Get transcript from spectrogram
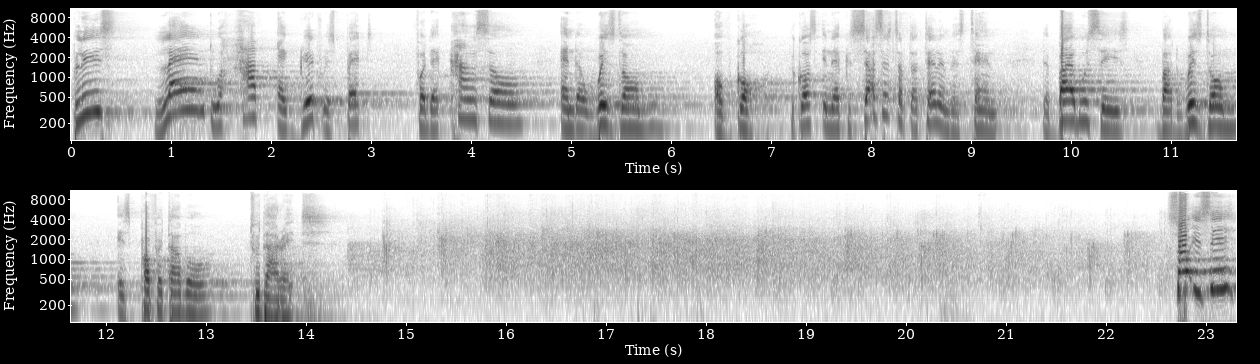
please learn to have a great respect for the counsel and the wisdom of God. Because in Ecclesiastes chapter 10 and verse 10, the Bible says, But wisdom is profitable to direct. So you see,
